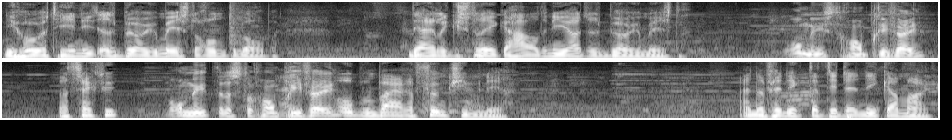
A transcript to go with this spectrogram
Die hoort hier niet als burgemeester rond te lopen. Dergelijke streken haalde niet uit als burgemeester. Waarom niet? Is het gewoon privé? Wat zegt u? Waarom niet? Dat is toch gewoon privé? openbare functie, meneer. En dan vind ik dat hij dat niet kan maken.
